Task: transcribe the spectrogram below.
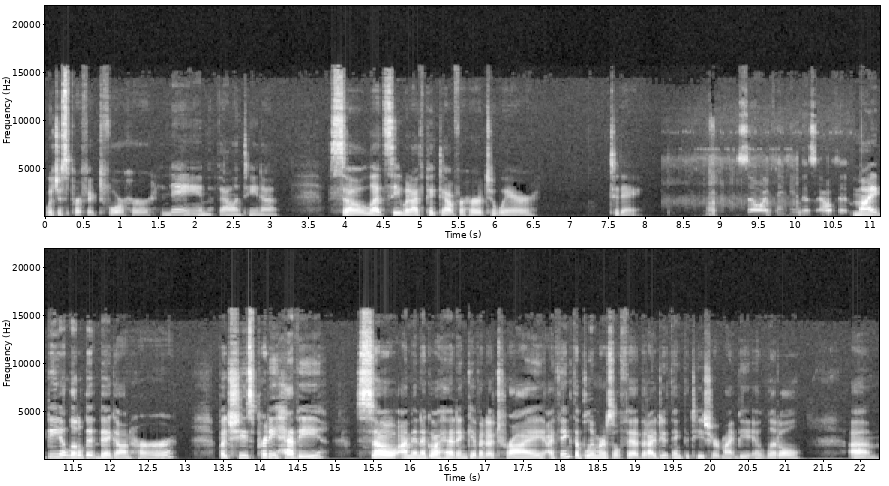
which is perfect for her name, Valentina. So let's see what I've picked out for her to wear today. So I'm thinking this outfit might be a little bit big on her, but she's pretty heavy. So I'm going to go ahead and give it a try. I think the bloomers will fit, but I do think the t-shirt might be a little um,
